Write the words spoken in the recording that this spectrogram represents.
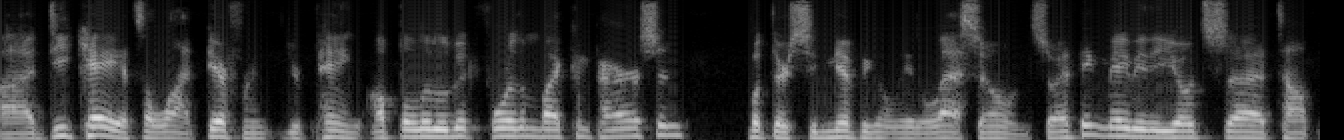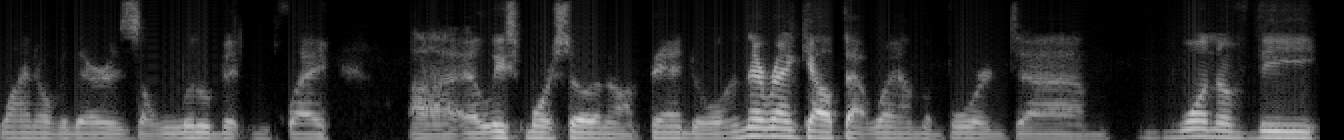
DK, it's a lot different. You're paying up a little bit for them by comparison, but they're significantly less owned. So I think maybe the Yotes top line over there is a little bit in play. at least more so than on FanDuel. And they rank out that way on the board. Um, one of the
